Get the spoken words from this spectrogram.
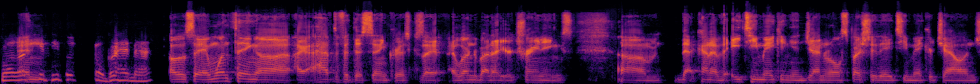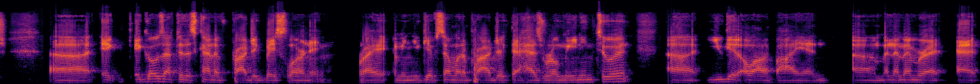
Well, let's and, get people. Oh, go ahead, Matt. I was saying one thing. Uh, I have to fit this in, Chris, because I, I learned about it at your trainings. Um, that kind of AT making in general, especially the AT Maker Challenge, uh, it it goes after this kind of project based learning right? I mean, you give someone a project that has real meaning to it, uh, you get a lot of buy-in. Um, and I remember at, at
